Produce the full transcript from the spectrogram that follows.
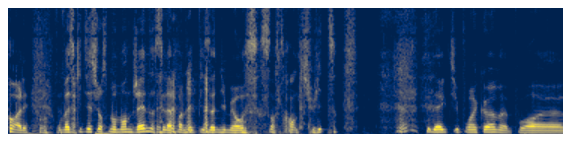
Bon, allez, on va se quitter sur ce moment de gêne. C'est la fin de l'épisode numéro 538. tdactu.com pour, euh,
